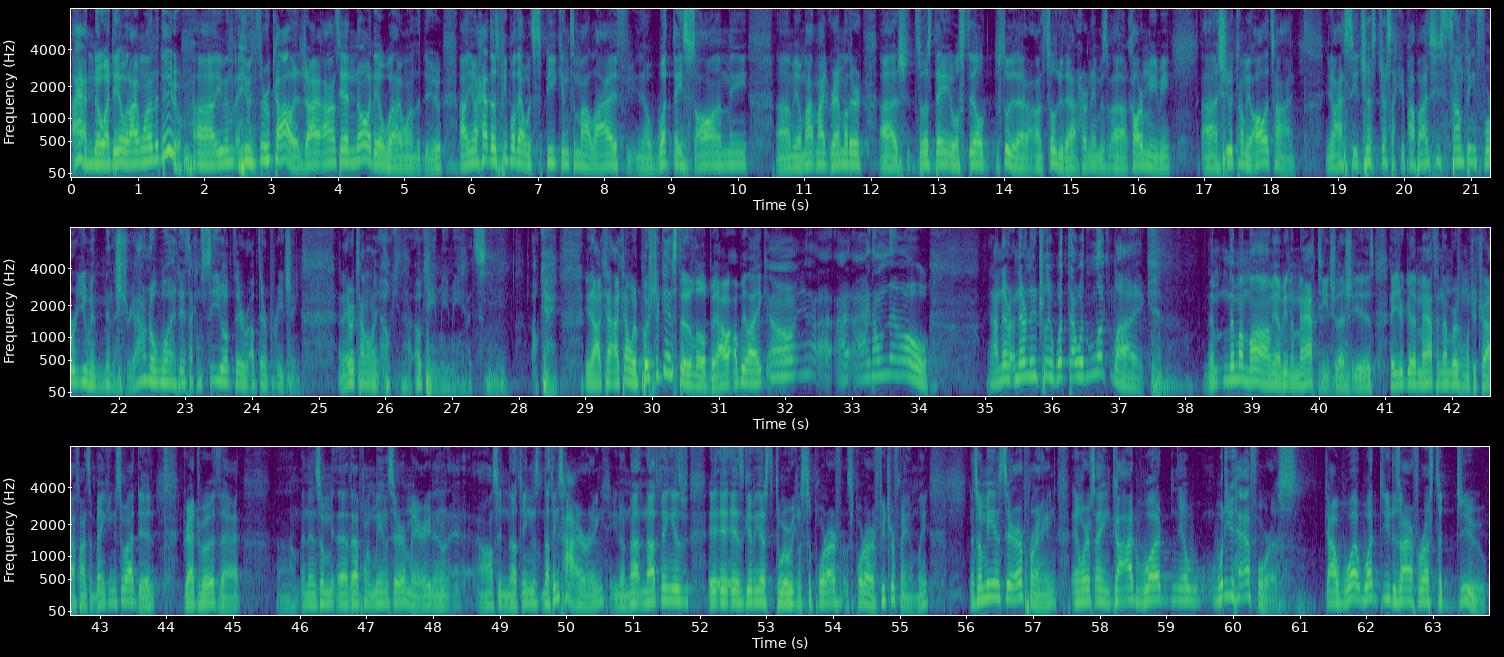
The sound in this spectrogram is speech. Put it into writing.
I had no idea what I wanted to do, uh, even even through college. I honestly had no idea what I wanted to do. Uh, you know, I had those people that would speak into my life. You know, what they saw in me. Um, you know, my, my grandmother uh, she, to this day will still still do that. I uh, still do that. Her name is uh, call her Mimi. Uh, she would tell me all the time. You know, I see just just like your papa. I see something for you in ministry. I don't know what it is. I can see you up there up there preaching. And every time I'm like, okay, okay, Mimi, it's okay. You know, I kind, I kind of would push against it a little bit. I'll, I'll be like, oh, you know, I, I don't know. And I never, I never knew truly what that would look like. Then, then, my mom, you know, being the math teacher that she is, hey, you're good at math and numbers. Why don't you try to find some banking? So I did, graduated with that. Um, and then so at that point, me and Sarah married, and honestly, nothing's nothing's hiring. You know, not nothing is is giving us to where we can support our support our future family. And so me and Sarah are praying, and we're saying, God, what, you know, what do you have for us? God, what, what do you desire for us to do?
